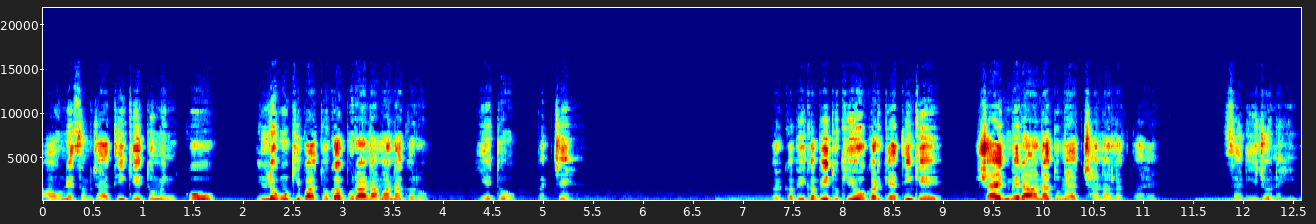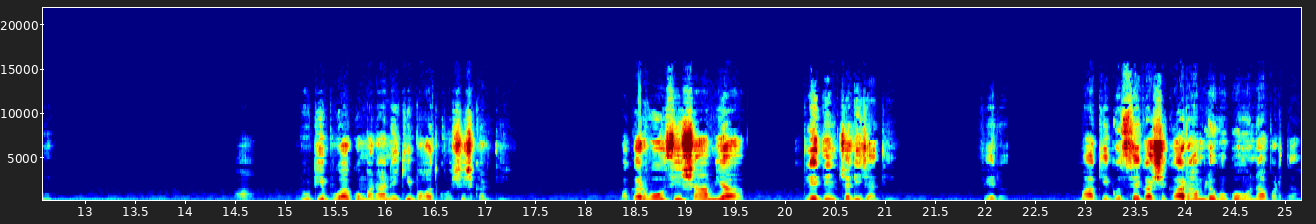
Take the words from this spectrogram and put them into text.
माँ उन्हें समझाती कि तुम इनको, इन लोगों की बातों का बुरा ना माना करो, ये तो बच्चे हैं। पर कभी कभी दुखी होकर कहती कि शायद मेरा आना तुम्हें अच्छा ना लगता है। सगी जो नहीं हूँ। हाँ रूठी बुआ को मनाने की बहुत कोशिश करती मगर वो उसी शाम या अगले दिन चली जाती। फिर माँ के गुस्से का शिकार हम लोगों को होना पड़ता।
